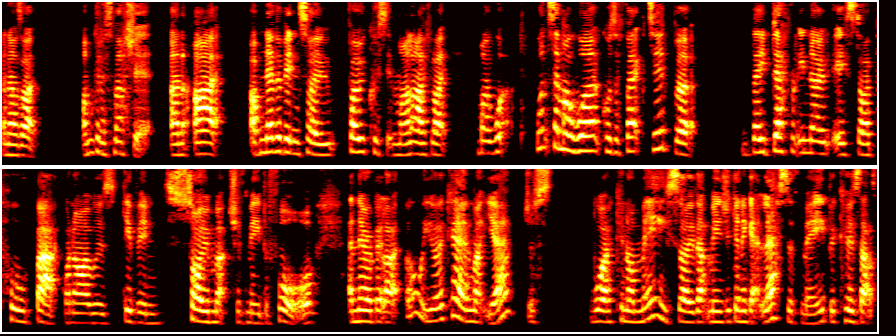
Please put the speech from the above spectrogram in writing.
And I was like, I'm going to smash it. And I, I've never been so focused in my life. Like my work, wouldn't say my work was affected, but they definitely noticed I pulled back when I was giving so much of me before. And they were a bit like, oh, are you okay? I'm like, yeah, just working on me. So that means you're going to get less of me because that's,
